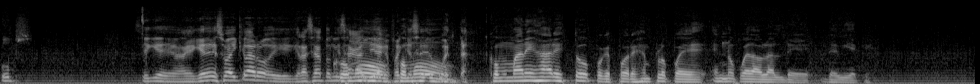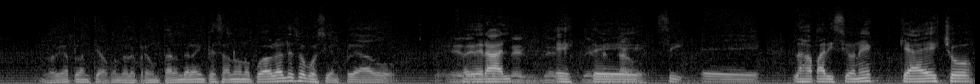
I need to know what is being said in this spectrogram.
Ups. Así que para que quede eso ahí claro y gracias a Tony ¿Cómo, Zagaldía que fue el que se dio cuenta. cómo manejar esto? Porque, por ejemplo, pues él no puede hablar de, de Vieques. Lo había planteado cuando le preguntaron de la limpieza. No, no puede hablar de eso porque siempre ha dado eh, de- federal. de- de- de- este, sí, eh, las apariciones que ha hecho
